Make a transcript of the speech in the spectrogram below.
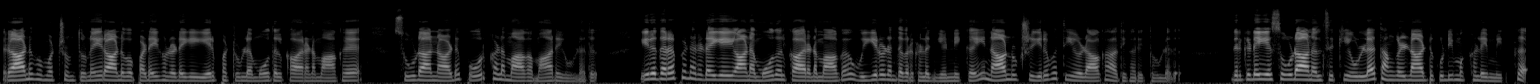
ராணுவ மற்றும் துணை ராணுவ படைகளிடையே ஏற்பட்டுள்ள மோதல் காரணமாக சூடான் நாடு போர்க்களமாக மாறியுள்ளது. இருதரப்பினரிடையேயான மோதல் காரணமாக உயிரிழந்தவர்களின் எண்ணிக்கை நானூற்று இருபத்தி ஏழாக அதிகரித்துள்ளது. இதற்கிடையே சூடானில் சிக்கியுள்ள தங்கள் நாட்டு குடிமக்களை மீட்க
